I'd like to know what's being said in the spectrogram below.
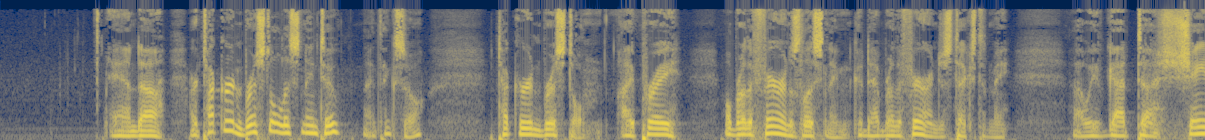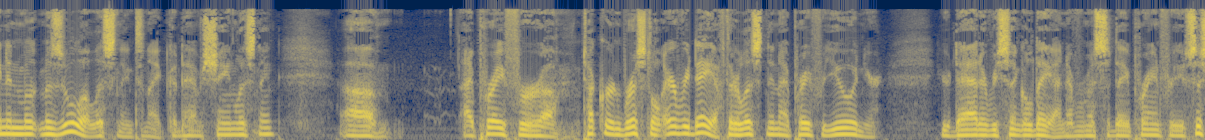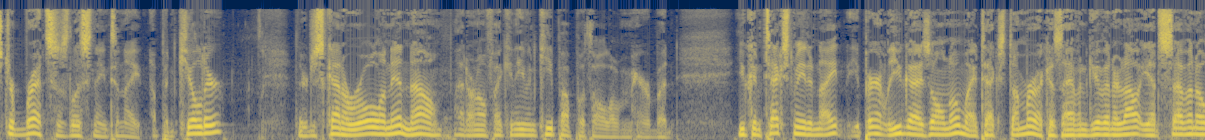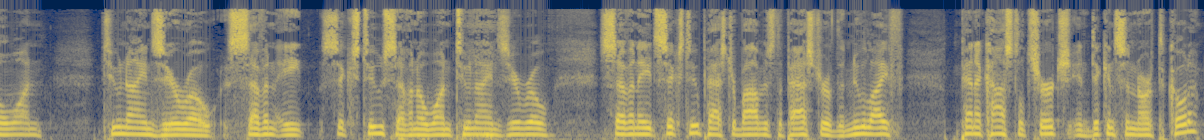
And uh, are Tucker and Bristol listening too? I think so. Tucker and Bristol. I pray. Oh, Brother Farron's listening. Good to have Brother Farron just texted me. Uh, we've got uh, Shane in M- Missoula listening tonight. Good to have Shane listening. Uh, I pray for uh, Tucker and Bristol every day. If they're listening, I pray for you and your your dad every single day. I never miss a day praying for you. Sister Brett's is listening tonight up in Killdeer. They're just kind of rolling in now. I don't know if I can even keep up with all of them here, but you can text me tonight. Apparently, you guys all know my text number because I haven't given it out yet. 701 290 7862. 701 290 7862. Pastor Bob is the pastor of the New Life Pentecostal Church in Dickinson, North Dakota.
